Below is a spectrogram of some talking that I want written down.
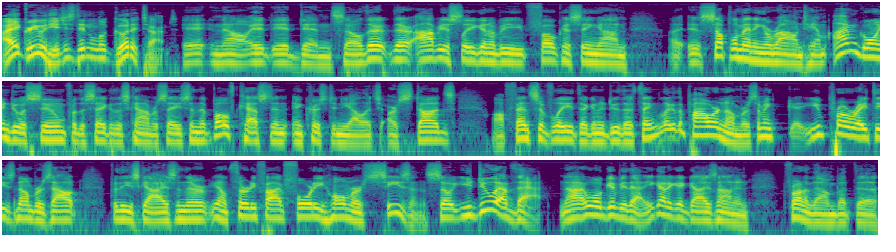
I agree with you. It just didn't look good at times. It, no, it, it didn't. So they're they're obviously going to be focusing on uh, is supplementing around him. I'm going to assume, for the sake of this conversation, that both Keston and Christian Yelich are studs offensively. They're going to do their thing. Look at the power numbers. I mean, you prorate these numbers out for these guys, and they're you know 35, 40 homer seasons. So you do have that. Now I will give you that. You got to get guys on in front of them, but the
